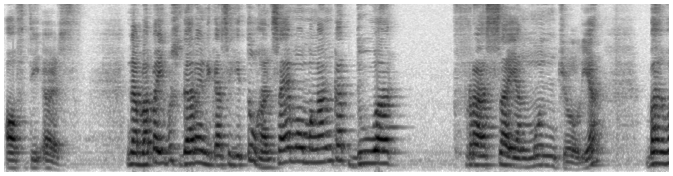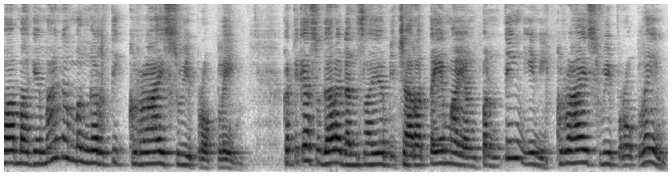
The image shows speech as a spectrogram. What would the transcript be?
of the earth. Nah, Bapak Ibu Saudara yang dikasihi Tuhan, saya mau mengangkat dua frasa yang muncul ya bahwa bagaimana mengerti Christ we proclaim. Ketika saudara dan saya bicara tema yang penting ini, Christ we proclaim,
